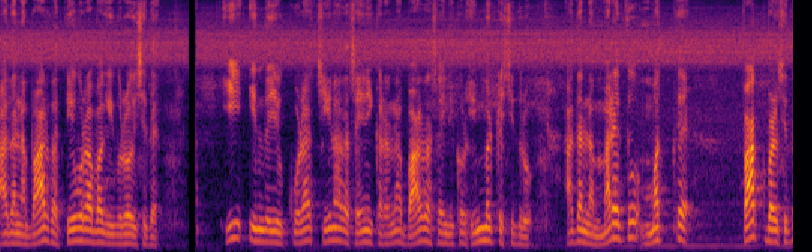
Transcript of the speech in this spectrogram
ಅದನ್ನು ಭಾರತ ತೀವ್ರವಾಗಿ ವಿರೋಧಿಸಿದೆ. ಈ ಹಿಂದೆಯೂ ಕೂಡ ಚೀನಾದ ಸೈನಿಕರನ್ನು ಭಾರತ ಸೈನಿಕರು ಹಿಮ್ಮೆಟ್ಟಿಸಿದರು. ಅದನ್ನು ಮರೆತು ಮತ್ತೆ ಪಾಕ್ ಬಳಸಿದ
